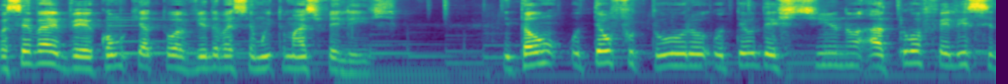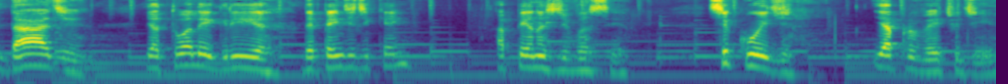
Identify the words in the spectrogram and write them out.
você vai ver como que a tua vida vai ser muito mais feliz. Então, o teu futuro, o teu destino, a tua felicidade e a tua alegria depende de quem? Apenas de você. Se cuide e aproveite o dia.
